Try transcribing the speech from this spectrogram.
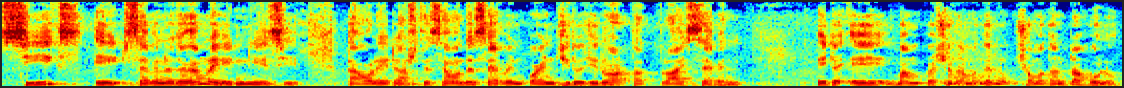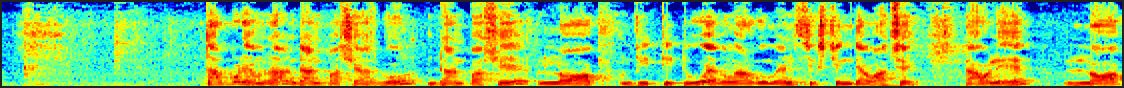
six eight সেভেনের জায়গায় আমরা এইট নিয়েছি। তাহলে এটা আসতেছে আমাদের সেভেন পয়েন্ট জিরো জিরো অর্থাৎ প্রায় সেভেন এটা এই বাম পাশের আমাদের সমাধানটা হলো। তারপরে আমরা ডান পাশে আসব। ডান পাশে লক ভিত্তি টু এবং আর্গুমেন্ট সিক্সটিন দেওয়া আছে। তাহলে লক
